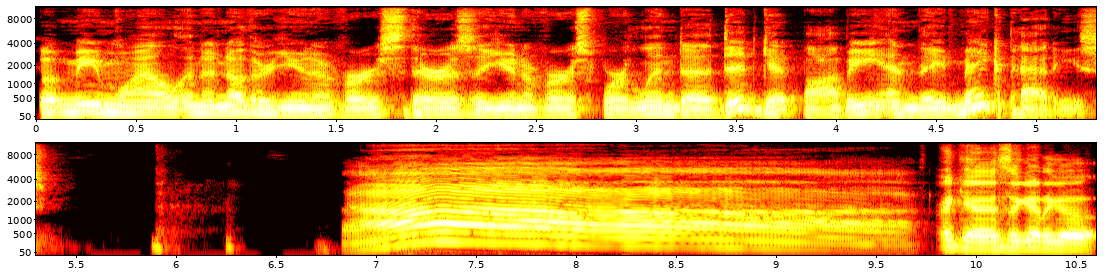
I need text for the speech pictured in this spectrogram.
But meanwhile, in another universe, there is a universe where Linda did get Bobby and they make patties. Ah. I guess I gotta go.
